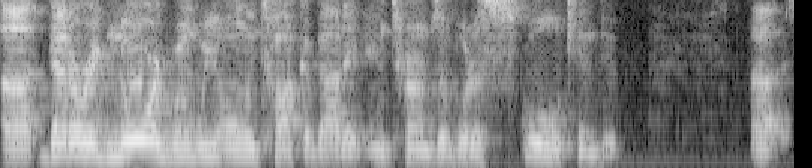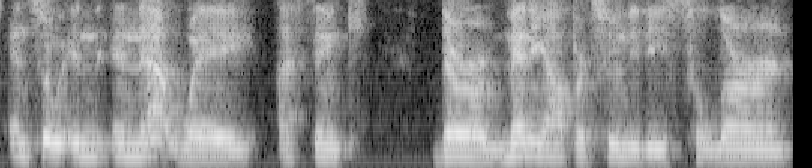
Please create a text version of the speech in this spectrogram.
uh, that are ignored when we only talk about it in terms of what a school can do. Uh, and so, in, in that way, I think there are many opportunities to learn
